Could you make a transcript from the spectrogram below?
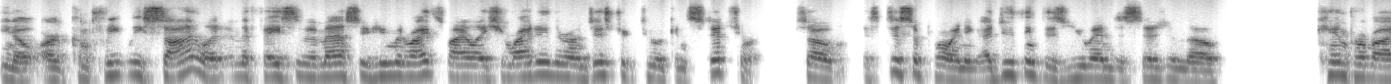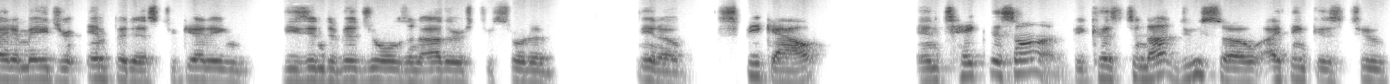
you know, are completely silent in the face of a massive human rights violation right in their own district to a constituent. So it's disappointing. I do think this UN decision, though, can provide a major impetus to getting these individuals and others to sort of, you know, speak out and take this on because to not do so, I think, is to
